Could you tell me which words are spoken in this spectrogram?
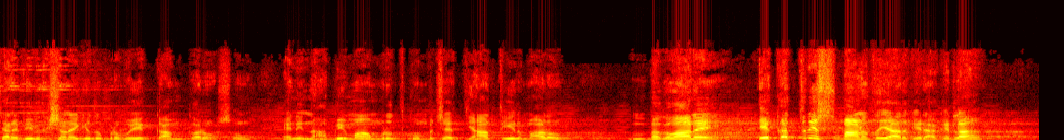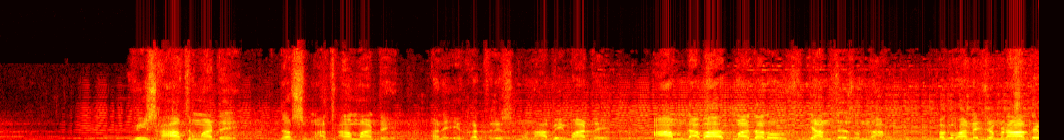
ત્યારે વિભીક્ષણે કીધું, પ્રભુ, એક કામ કરો, શું? એની નાભીમાં અમૃત કુંભ છે, ત્યાં તીર મારો ભગવાને એકત્રીસ બાણ તૈયાર કર્યા. કેટલા? વીસ હાથ માટે, દસ માથા માટે અને એકત્રીસમું નાભી માટે. આમ ડાબા હાથમાં ધનુષ ધ્યાન છે સુનના ભગવાને જમણા હાથે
